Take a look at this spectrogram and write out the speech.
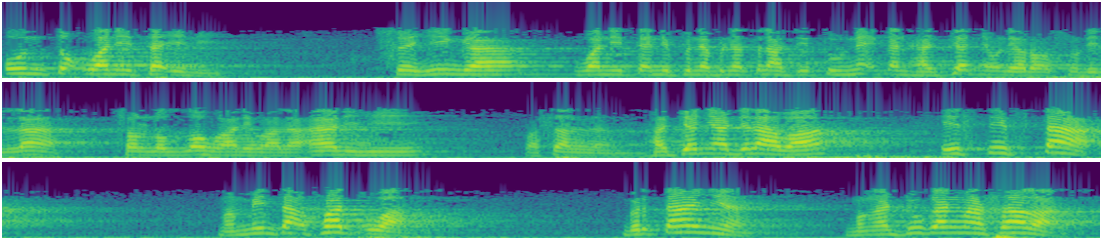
untuk wanita ini. Sehingga wanita ini benar-benar telah ditunaikan hajatnya oleh Rasulullah sallallahu alaihi wasallam. Hajatnya adalah apa? Istifta. Meminta fatwa. Bertanya, mengadukan masalah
